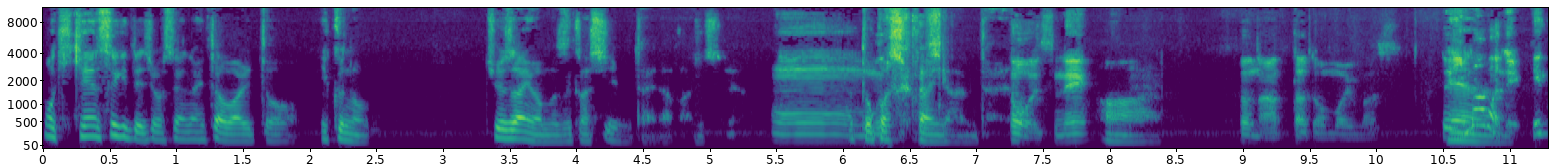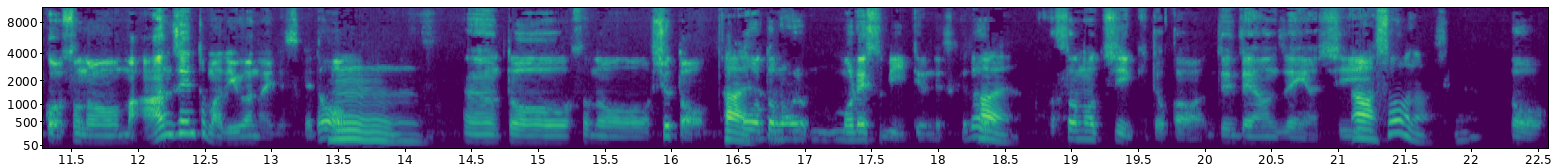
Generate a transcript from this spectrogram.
もう危険すぎて女性の人は割と行くの、駐在員は難しいみたいな感じで。男しかいないみたいそうですね。な。はい。そういうのあったと思います。で、今まで結構その、まあ安全とまで言わないですけど、うんうんうんと、その、首都、はいポートモモレスビーって言うんですけど、うん。はい。その地域とかは全然安全やし、あそうなんですね。そ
